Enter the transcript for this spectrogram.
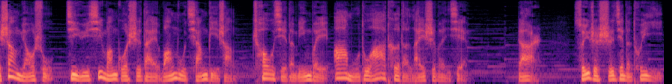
上描述基于新王国时代王墓墙壁上抄写的名为阿姆杜阿特的来世文献。然而，随着时间的推移，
